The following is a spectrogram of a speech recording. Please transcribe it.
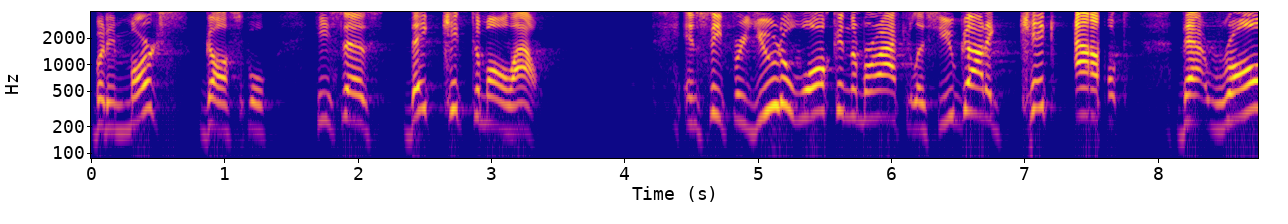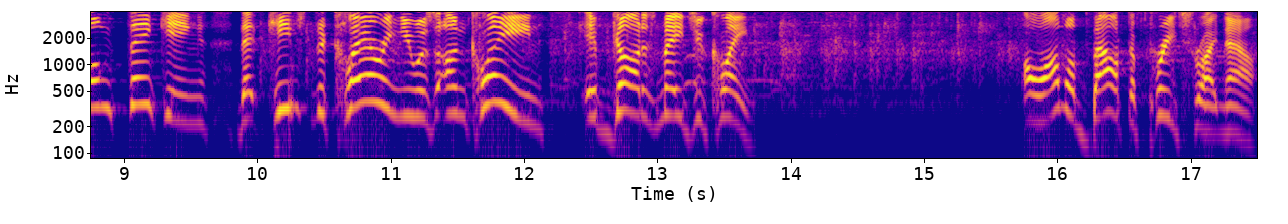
But in Mark's gospel, he says they kicked them all out. And see, for you to walk in the miraculous, you got to kick out that wrong thinking that keeps declaring you as unclean if God has made you clean. Oh, I'm about to preach right now.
